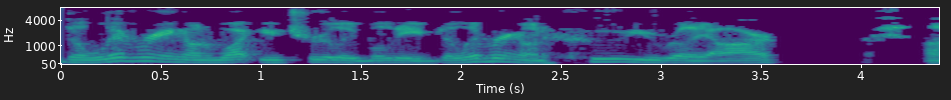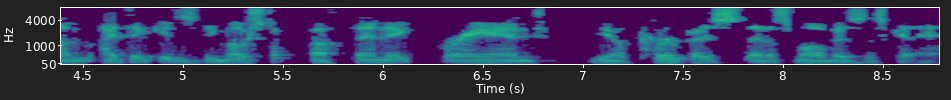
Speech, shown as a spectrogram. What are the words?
delivering on what you truly believe, delivering on who you really are, um, I think is the most authentic brand, you know, purpose that a small business can have.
